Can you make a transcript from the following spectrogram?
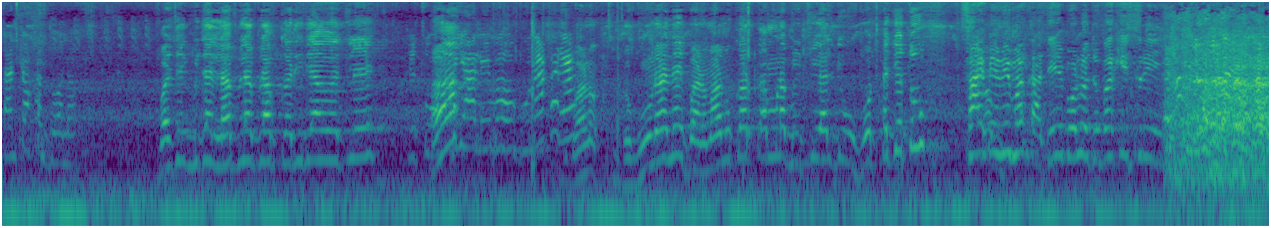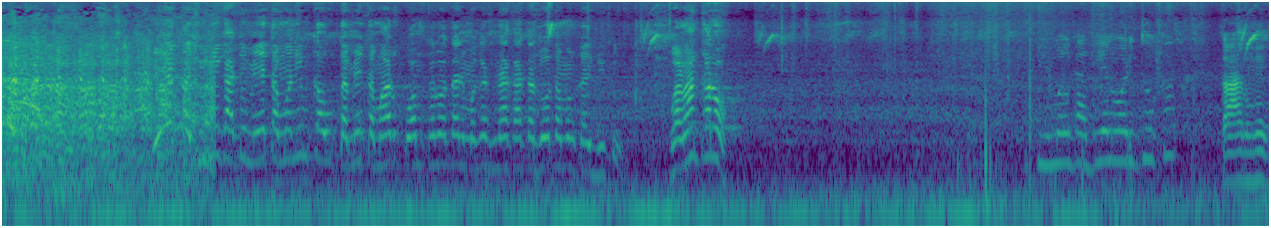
તાર ચોકન તો ના બસ એકબીજા લબ લબ લબ કરી રહ્યા એટલે? ગુના કરે. નહીં ભણવાનું કર હમણાં બીજી હાલથી ઊભો થજે તું. સાહેબ એવી મત કાઢે બોલો છો બાકી શ્રી મેં કશું નહીં કાઢ્યું મેં તમને એમ કહું તમે તમારું કામ કરો તારે મગજ ના ખાતા જો તમને કહી દીધું. ભણવા કરો. વિમલ ગાંધી વળી જો કે તાન હું?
